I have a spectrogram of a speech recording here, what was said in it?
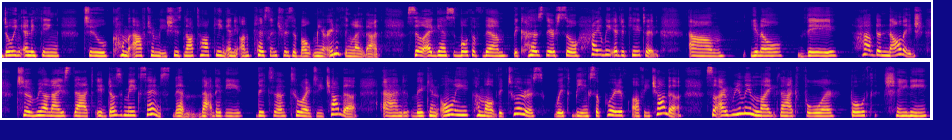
doing anything to come after me. She's not talking any unpleasantries about me or anything like that. So I guess both of them, because they're so highly educated, um, you know, they have the knowledge to realize that it does make sense that, that they be bitter towards each other and they can only come out victorious with being supportive of each other. So I really like that for both Chaney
